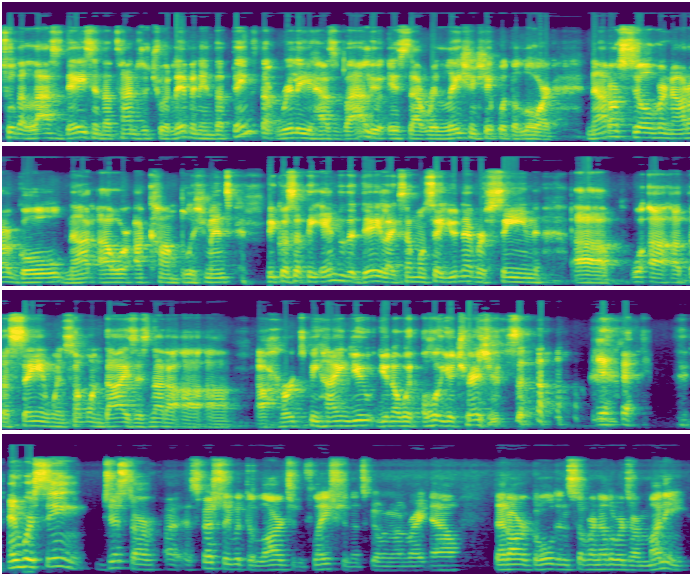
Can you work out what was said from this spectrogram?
to the last days and the times that you're living in, the things that really has value is that relationship with the Lord, not our silver, not our gold, not our accomplishments. Because at the end of the day, like someone said, you never seen uh, uh, uh, the saying when someone dies, it's not a, a, a hurts behind you, you know, with all your treasures. yeah. And we're seeing just our, uh, especially with the large inflation that's going on right now, that our gold and silver, in other words, our money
